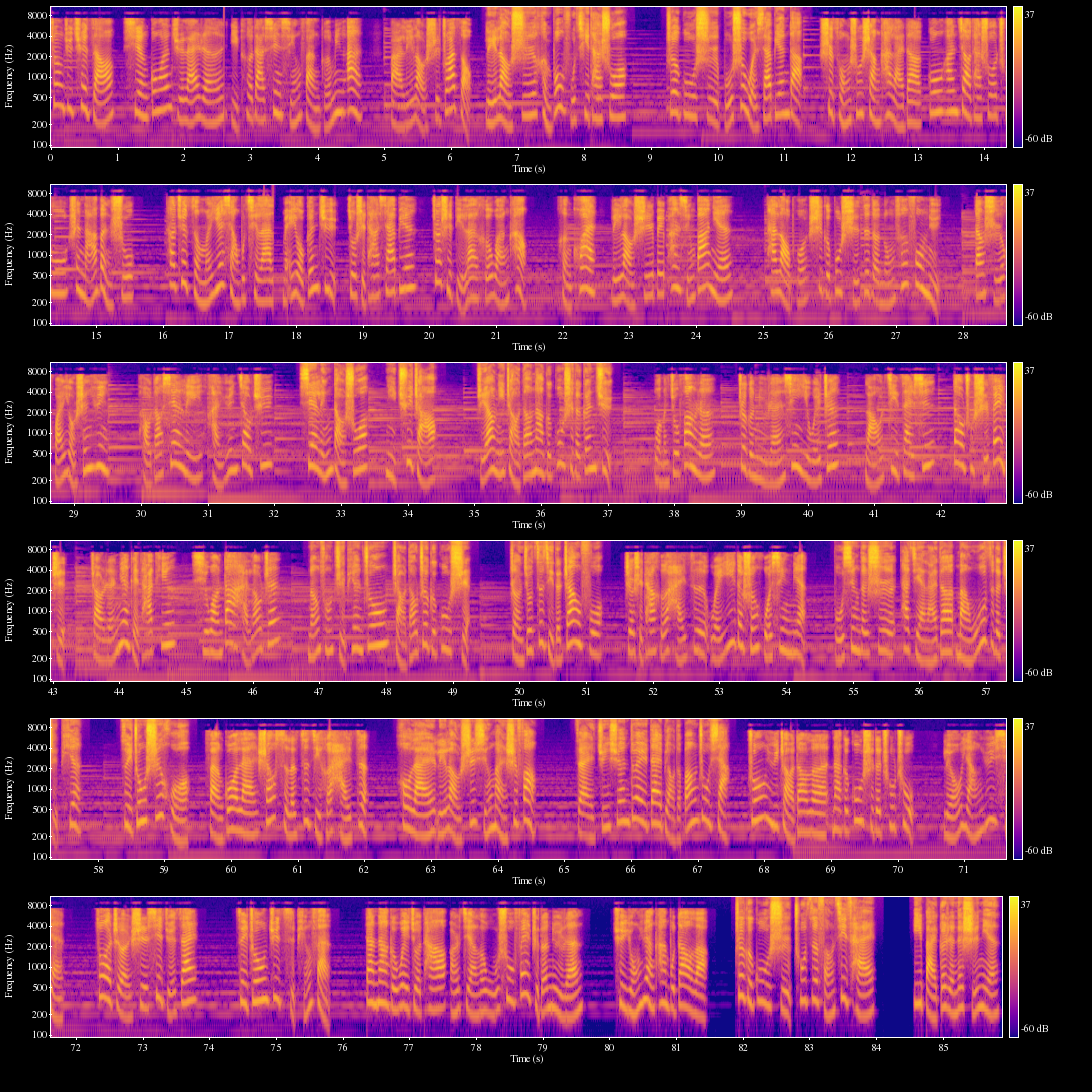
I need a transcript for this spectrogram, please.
证据确凿，县公安局来人以特大现行反革命案把李老师抓走。李老师很不服气，他说：“这故事不是我瞎编的，是从书上看来的。”公安叫他说出是哪本书。他却怎么也想不起来，没有根据，就是他瞎编，这是抵赖和顽抗。很快，李老师被判刑八年。他老婆是个不识字的农村妇女，当时怀有身孕，跑到县里喊冤叫屈。县领导说：“你去找，只要你找到那个故事的根据，我们就放人。”这个女人信以为真，牢记在心，到处拾废纸，找人念给她听。希望大海捞针，能从纸片中找到这个故事，拯救自己的丈夫，这是她和孩子唯一的生活信念。不幸的是，她捡来的满屋子的纸片，最终失火，反过来烧死了自己和孩子。后来，李老师刑满释放，在军宣队代表的帮助下，终于找到了那个故事的出处——《浏阳遇险》，作者是谢觉哉。最终据此平反，但那个为救他而捡了无数废纸的女人，却永远看不到了。这个故事出自冯骥才，《一百个人的十年》。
